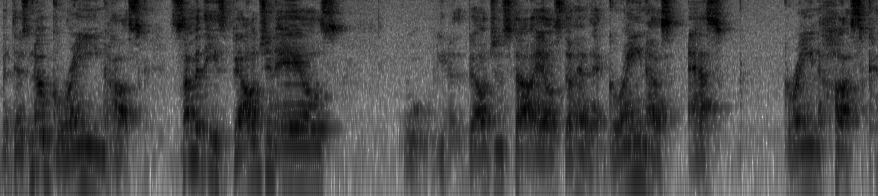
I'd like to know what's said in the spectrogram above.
but there's no grain husk. Some of these Belgian ales, you know, the Belgian style ales, they'll have that grain husk as, grain husk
